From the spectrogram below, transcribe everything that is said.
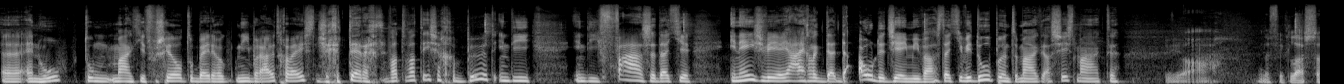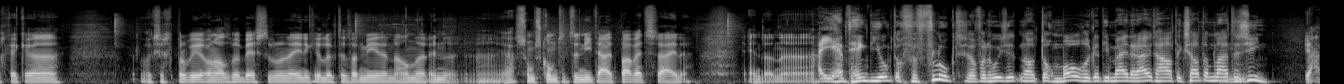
Eh, en hoe? Toen maakte je het verschil. Toen ben je er ook niet meer uit geweest. Is je getergd? Wat, wat is er gebeurd in die, in die fase dat je ineens weer ja, eigenlijk de, de oude Jamie was? Dat je weer doelpunten maakte, assist maakte. Ja, dat vind ik lastig. Kijk, eh, wat ik zeg, ik probeer gewoon altijd mijn best te doen. En de ene keer lukt het wat meer dan de ander. En eh, ja, soms komt het er niet uit, een paar wedstrijden. En dan... eh, Ja, je hebt Henk de Jong toch vervloekt? Zo van, hoe is het nou toch mogelijk dat hij mij eruit haalt? Ik zal het hem laten Mm. zien. Ja,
